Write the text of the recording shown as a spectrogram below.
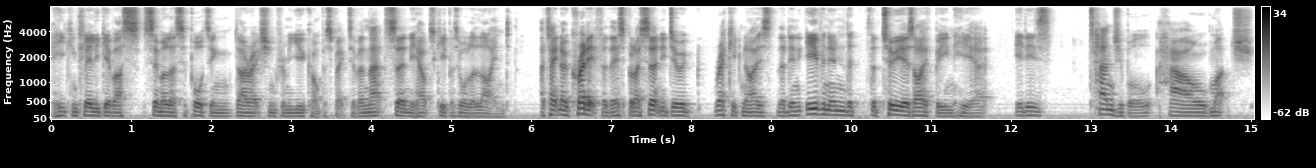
he can clearly give us similar supporting direction from a EUCOM perspective, and that certainly helps keep us all aligned. I take no credit for this, but I certainly do recognise that in, even in the, the two years I've been here, it is tangible how much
